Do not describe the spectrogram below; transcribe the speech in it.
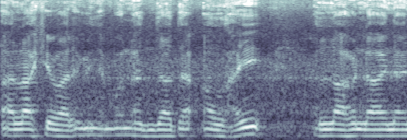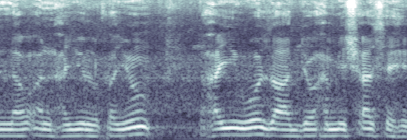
تعالیٰ کے بارے میں جب بولا جاتا ہے، الحی، اللہ اللہ الحی القیوم حی وہ ذات جو ہمیشہ سے ہے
